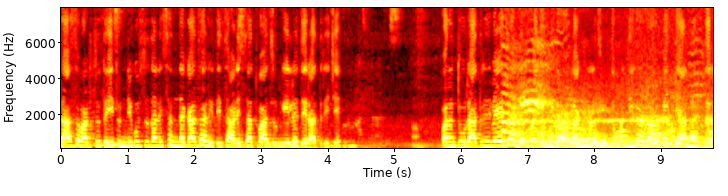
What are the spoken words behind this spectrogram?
तर असं वाटत होतं इथून निघून सुद्धा आणि संध्याकाळ झाली. ती साडेसात वाजून गेले होते रात्रीचे. परंतु रात्री वेळ झाल्यामुळे ते निघावं लागणारच होतं. मग निघालो आम्ही. त्यानंतर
